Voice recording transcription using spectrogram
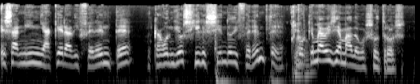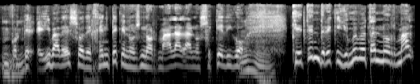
esa niña que era diferente, me cago en Dios, sigue siendo diferente. Claro. ¿Por qué me habéis llamado vosotros? Porque iba de eso, de gente que no es normal, a la no sé qué. Digo, ¿qué tendré que yo me veo tan normal?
